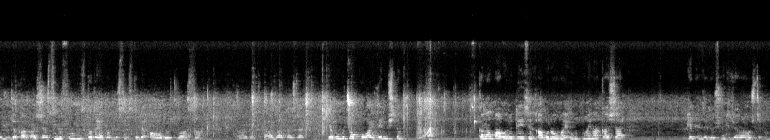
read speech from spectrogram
oyuncak arkadaşlar. Sınıfınızda da yapabilirsiniz. Tabi A4 varsa. A4 kağıdı arkadaşlar. Yapımı çok kolay demiştim. Kanalıma abone değilseniz abone olmayı unutmayın arkadaşlar. Hepinize görüşmek üzere. Hoşçakalın.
